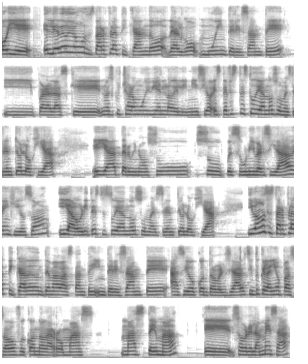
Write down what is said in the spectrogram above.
Oye, el día de hoy vamos a estar platicando de algo muy interesante y para las que no escucharon muy bien lo del inicio, Steph está estudiando su maestría en teología. Ella terminó su, su, pues, universidad en Hillsong y ahorita está estudiando su maestría en teología. Y vamos a estar platicando de un tema bastante interesante, ha sido controversial. Siento que el año pasado fue cuando agarró más, más tema eh, sobre la mesa.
